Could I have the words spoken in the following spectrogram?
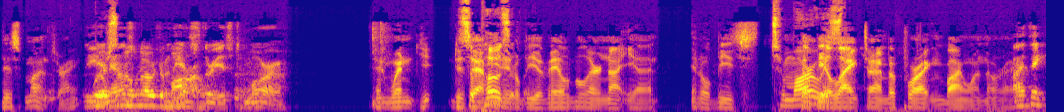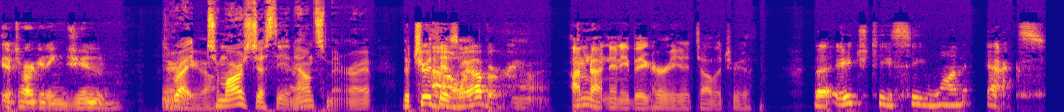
this month, right? The We'll- we'll announcement know for tomorrow. the S3 is tomorrow. And when does that mean it'll be available or not yet? It'll be Tomorrow there'll be a lag time before I can buy one, though, right? I think they're targeting June. There right. Tomorrow's just the announcement, right? The truth is, However, uh, I'm not in any big hurry to tell the truth. the HTC One X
